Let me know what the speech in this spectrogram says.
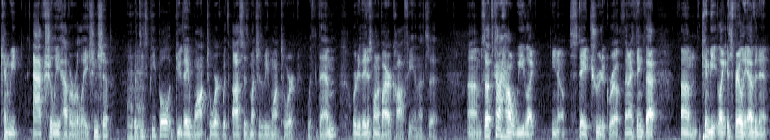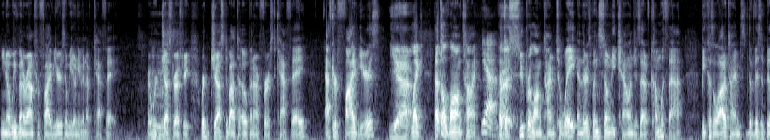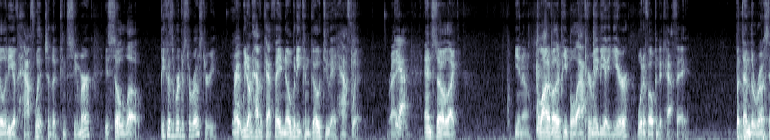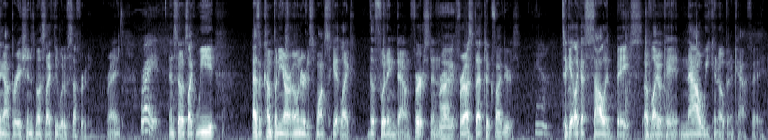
can we actually have a relationship with these people? Do they want to work with us as much as we want to work with them, or do they just want to buy our coffee and that's it? Um, so that's kind of how we like you know stay true to growth, and I think that um, can be like it's fairly evident. You know, we've been around for five years and we don't even have a cafe. Right? We're just a roastery. We're just about to open our first cafe after five years. Yeah. Like that's a long time. Yeah. That's Right. a super long time to wait, and there's been so many challenges that have come with that because a lot of times the visibility of halfwit to the consumer is so low because we're just a roastery, right? We don't have a cafe. Nobody can go to a halfwit, right? Yeah. And so like, you know, a lot of other people after maybe a year would have opened a cafe, but then mm-hmm. the roasting operations most likely would have suffered, right? Right. And so it's like we, as a company, our owner just wants to get like the footing down first, and Right. for us that took five years Yeah. to get like a solid base of like mm-hmm. okay now we can open a cafe.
